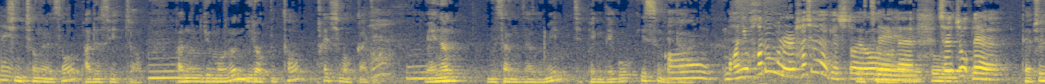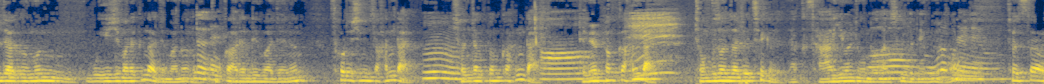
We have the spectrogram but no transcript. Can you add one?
네. 신청해서 받을 수 있죠. 음. 받는 규모는 1억부터 80억까지 음. 매년 무상 자금이 집행되고 있습니다. 아, 많이 활용을 하셔야겠어요. 그렇죠. 네. 또 제조, 네. 대출 자금은 뭐 2주 만에 끝나지만은 네. 국가 R&D 과제는 서류 심사 한 달, 음. 현장 평가 한 달, 아. 대면 평가 한 달, 정부 전자료 체결 약 4개월 정도가 와, 소요되고요. 걸리네요. 설사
